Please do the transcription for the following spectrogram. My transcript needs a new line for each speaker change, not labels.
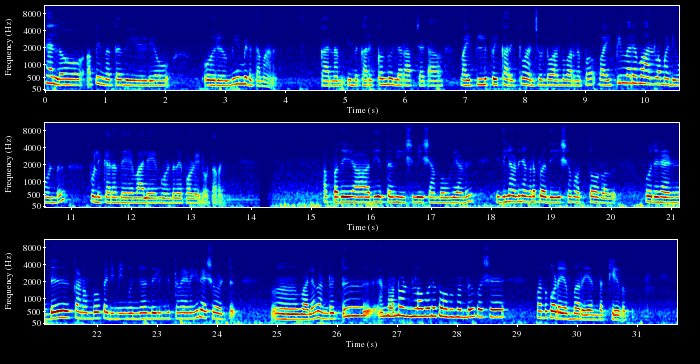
Hello അപ്പോൾ ഇന്നത്തെ video ഒരു മീൻ പിടുത്തമാണ് കാരണം ഇന്ന് കറിക്കൊന്നുമില്ല റാഫ് ചേട്ടാ വൈപ്പിൽ പോയി കറിക്ക് വാങ്ങിച്ചുകൊണ്ട് പോകാമെന്ന് പറഞ്ഞപ്പോൾ വൈപ്പിൻ വരെ പോകാനുള്ള മടി കൊണ്ട് പുള്ളിക്കാരൻ ദേ വലയും കൊണ്ട് ദേ പുഴയിലോട്ട് ഇറങ്ങി അപ്പോൾ അതേ ആദ്യത്തെ വീശി വീശാൻ പോവുകയാണ്. ഇതിലാണ് ഞങ്ങളുടെ പ്രതീക്ഷ മൊത്തം ഉള്ളത്. ഒരു രണ്ട് കണമ്പോ കരിമീൻ കുഞ്ഞോ എന്തെങ്കിലും കിട്ടണമെങ്കിൽ രക്ഷപ്പെട്ട്. വല കണ്ടിട്ട് എന്താണ്ട് ഉള്ള പോലെ തോന്നുന്നുണ്ട്. പക്ഷേ വന്ന് കുടയം പറയുക എന്തൊക്കെയാണെന്ന്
